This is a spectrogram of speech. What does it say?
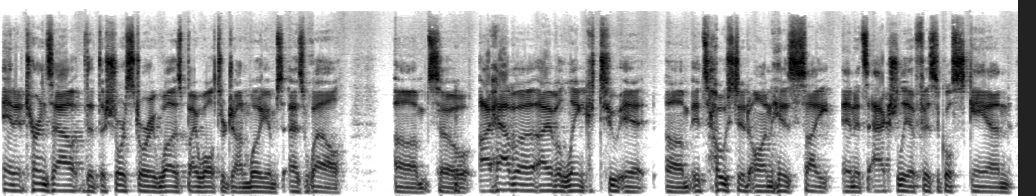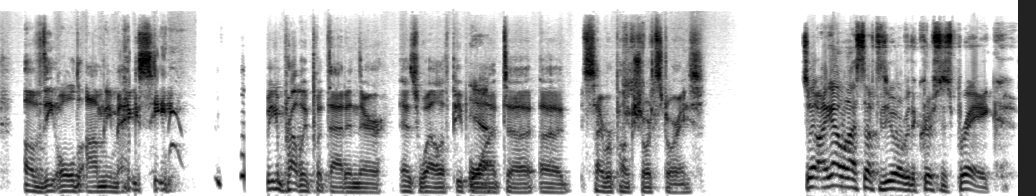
And it turns out that the short story was by Walter John Williams as well. Um, so I have a I have a link to it. Um, it's hosted on his site, and it's actually a physical scan of the old Omni magazine. we can probably put that in there as well if people yeah. want uh, uh, cyberpunk short stories. So I got a lot of stuff to do over the Christmas break.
